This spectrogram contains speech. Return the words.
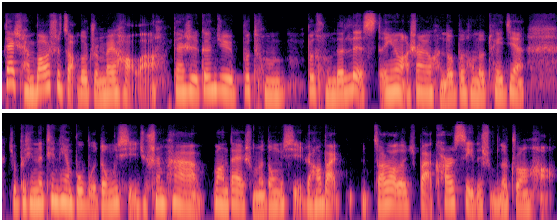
待产包是早都准备好了，但是根据不同不同的 list，因为网上有很多不同的推荐，就不停的天天补补东西，就生怕忘带什么东西，然后把早早的就把 car seat 什么的装好。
